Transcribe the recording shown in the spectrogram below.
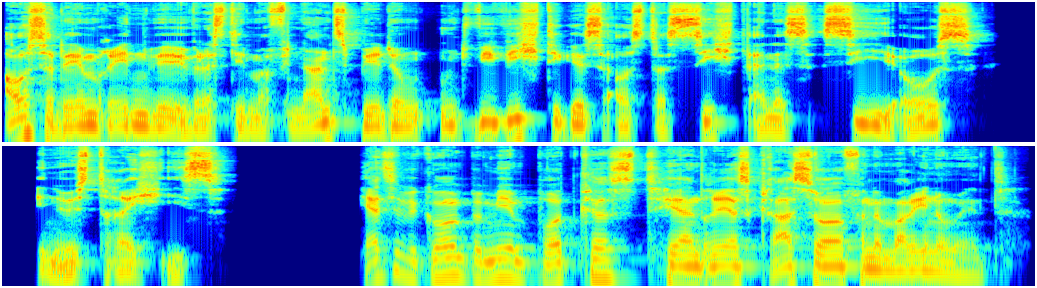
Außerdem reden wir über das Thema Finanzbildung und wie wichtig es aus der Sicht eines CEOs in Österreich ist. Herzlich willkommen bei mir im Podcast, Herr Andreas Grassauer von der Marinomed.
